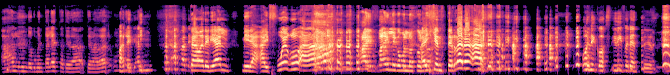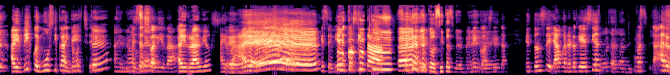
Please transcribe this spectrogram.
Hazle un documental a esta, te, da, te va a dar un Material. Está material. Mira, hay fuego, ah, Hay baile como en los hay colegios. gente rara. ah. Únicos y diferentes. Hay disco, hay música, hay noche, ¿Viste? Hay, Hay hay noche, sensualidad, hay radios. hay Eh. radio, que se vienen cositas. Ven cositas, bebé. Vienen cositas. Entonces, ya, bueno, lo que decían, Bueno, claro.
